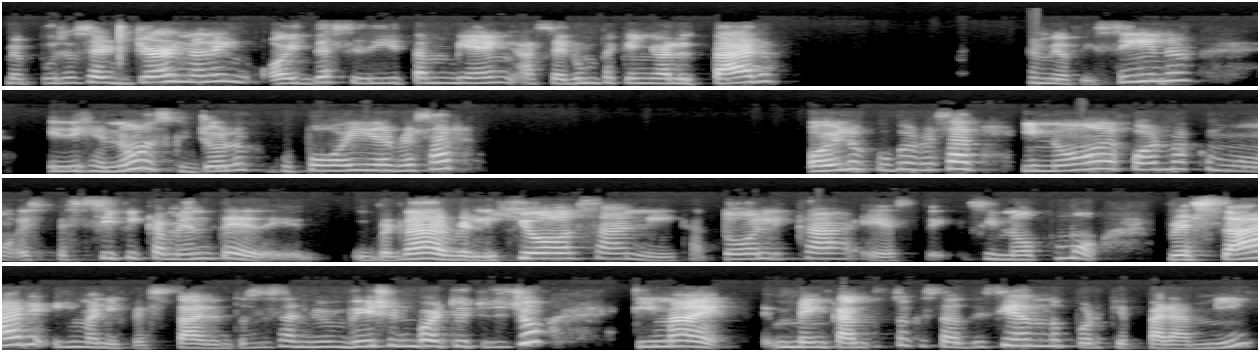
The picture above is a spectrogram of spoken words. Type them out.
me puse a hacer journaling. Hoy decidí también hacer un pequeño altar en mi oficina y dije, no, es que yo lo que ocupo hoy es rezar. Hoy lo ocupo es rezar y no de forma como específicamente de, ¿verdad? religiosa ni católica, este, sino como rezar y manifestar. Entonces armé un vision board, y mae, me encanta esto que estás diciendo porque para mí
